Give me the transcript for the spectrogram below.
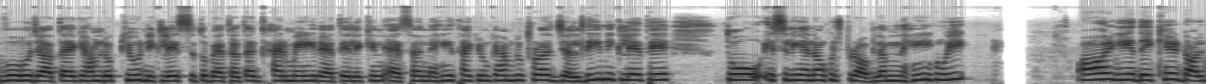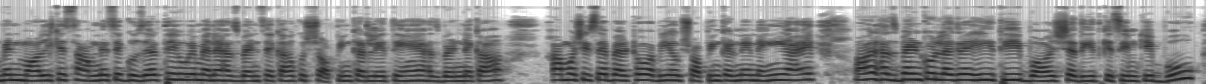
वो हो जाता है कि हम लोग क्यों निकले, इससे तो बेहतर था घर में ही रहते, लेकिन ऐसा नहीं था क्योंकि हम लोग थोड़ा जल्दी निकले थे तो इसलिए ना कुछ प्रॉब्लम नहीं हुई। और ये देखें, डॉलमेन मॉल के सामने से गुज़रते हुए मैंने हस्बैंड से कहा, कुछ शॉपिंग कर लेते हैं। हस्बैंड ने कहा खामोशी से बैठो, अभी हम शॉपिंग करने नहीं आए। और हस्बैंड को लग रही थी बहुत शदीद किस्म की भूख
